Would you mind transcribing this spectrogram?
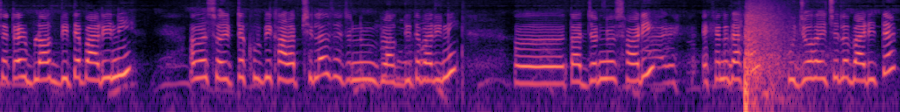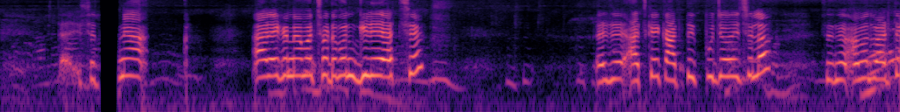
সেটার ব্লগ দিতে পারিনি। আমার শরীরটা খুবই খারাপ ছিল সেই জন্য আমি ব্লগ দিতে পারিনি। তার জন্য সরি এখানে দেখো, পুজো হয়েছিল বাড়িতে। সেখানে আর এখানে আমার ছোটো বোন গিলে যাচ্ছে। এই যে আজকে কার্তিক পুজো হয়েছিল আমাদের বাড়িতে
